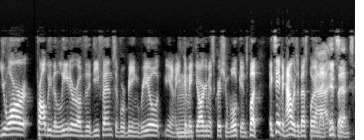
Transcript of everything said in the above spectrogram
you are probably the leader of the defense. If we're being real, you know you Mhm. can make the arguments Christian Wilkins, but Xavien Howard's the best player on that a- defense.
